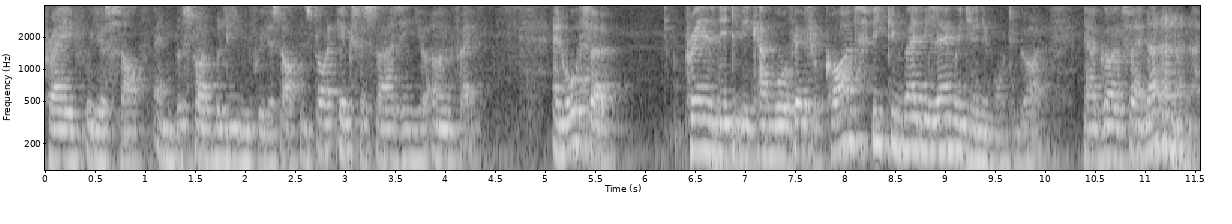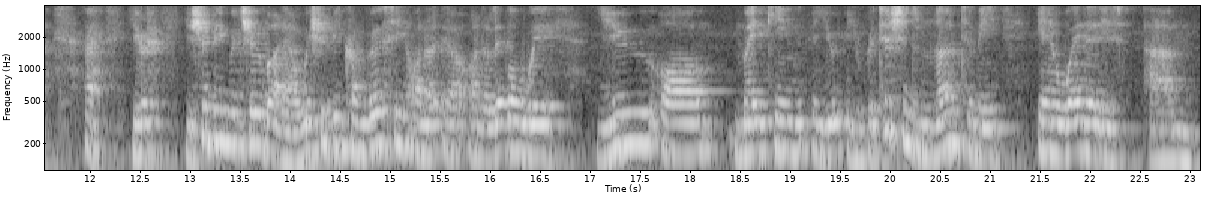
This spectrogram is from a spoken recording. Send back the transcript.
pray for yourself and start believing for yourself and start exercising your own faith. And also, prayers need to become more effective. Can't speak in baby language anymore to God. Now God's saying, no, no, no, no. you you should be mature by now. We should be conversing on a, uh, on a level where you are making your, your petitions known to me in a way that is, um,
